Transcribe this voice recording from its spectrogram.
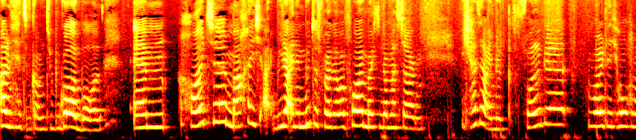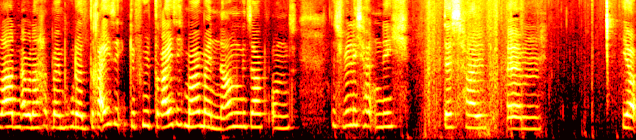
Hallo und herzlich willkommen zu Brawl Ball. Ähm, heute mache ich wieder eine Mythos-Folge, aber vorher möchte ich noch was sagen. Ich hatte eine Folge, wollte ich hochladen, aber da hat mein Bruder 30, gefühlt 30 Mal meinen Namen gesagt und das will ich halt nicht. Deshalb, ähm, ja,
